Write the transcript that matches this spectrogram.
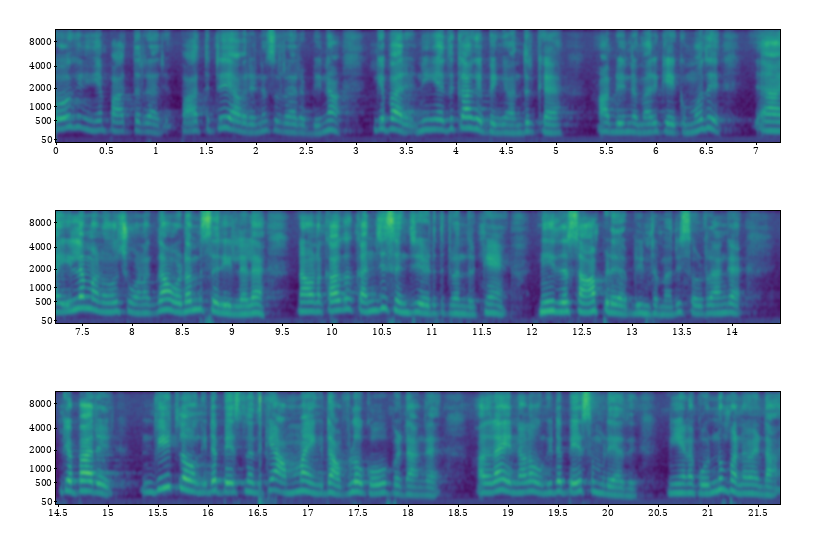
ரோஹிணியை பார்த்துடுறாரு. பார்த்துட்டு அவர் என்ன சொல்கிறாரு அப்படின்னா இங்கே பாரு நீ எதுக்காக இப்போ இங்கே வந்திருக்க? அப்படின்ற மாதிரி கேட்கும்போது இல்லை மனோஜ் உனக்கு தான் உடம்பு சரியில்லைல்ல நான் உனக்காக கஞ்சி செஞ்சு எடுத்துகிட்டு வந்திருக்கேன். நீ இதை சாப்பிடு அப்படின்ற மாதிரி சொல்கிறாங்க இங்கே பாரு வீட்டில் உங்ககிட்ட பேசுனதுக்கே அம்மா என்கிட்ட அவ்வளோ கோவப்பட்டாங்க. அதெல்லாம் என்னால் உங்ககிட்ட பேச முடியாது. நீ எனக்கு ஒன்றும் பண்ண வேண்டாம்.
